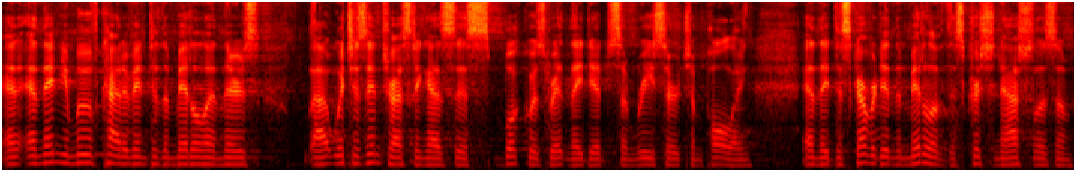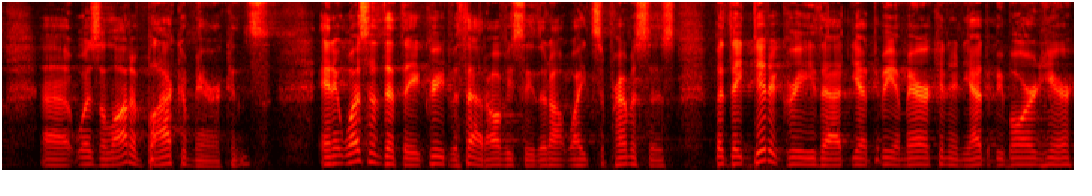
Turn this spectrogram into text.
And, and then you move kind of into the middle, and there's, uh, which is interesting, as this book was written, they did some research and polling, and they discovered in the middle of this Christian nationalism uh, was a lot of black Americans and it wasn't that they agreed with that. Obviously, they're not white supremacists, but they did agree that you had to be American and you had to be born here.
